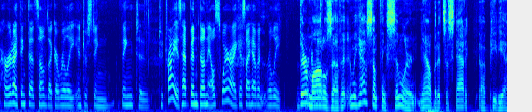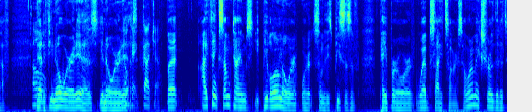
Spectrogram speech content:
heard. I think that sounds like a really interesting thing to to try. Has that been done elsewhere? I guess I haven't really. There are models of it. of it, and we have something similar now, but it's a static uh, PDF. Oh. That if you know where it is, you know where it is. Okay, gotcha. But I think sometimes people don't know where, where some of these pieces of paper or websites are. So I want to make sure that it's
